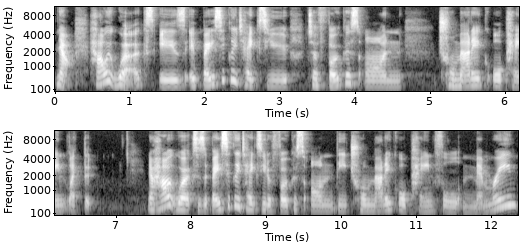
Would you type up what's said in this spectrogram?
Now, how it works is it basically takes you to focus on traumatic or pain, like the Now, how it works is it basically takes you to focus on the traumatic or painful memory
